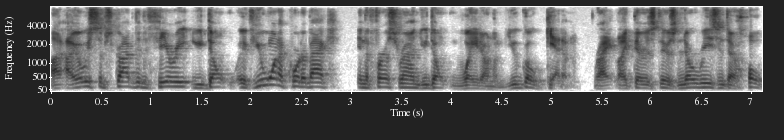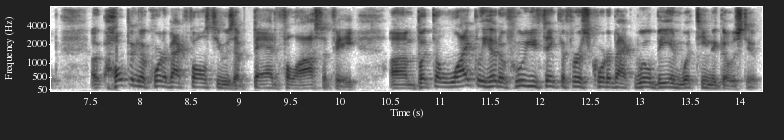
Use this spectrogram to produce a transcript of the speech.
I, I always subscribe to the theory you don't if you want a quarterback in the first round, you don't wait on him. You go get him, right? Like there's there's no reason to hope. Uh, hoping a quarterback falls to you is a bad philosophy. Um, but the likelihood of who you think the first quarterback will be and what team it goes to.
